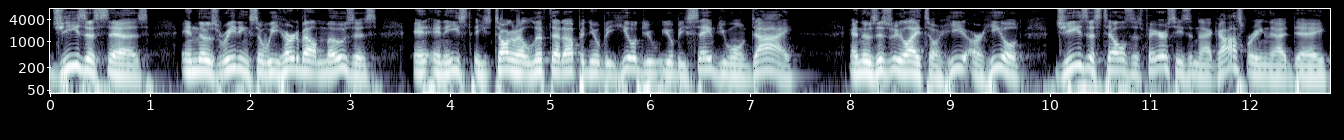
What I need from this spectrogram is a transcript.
Jesus says in those readings, so we heard about Moses, and, and he's, he's talking about lift that up and you'll be healed, you, you'll be saved, you won't die. And those Israelites are, he, are healed. Jesus tells his Pharisees in that gospel reading that day,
